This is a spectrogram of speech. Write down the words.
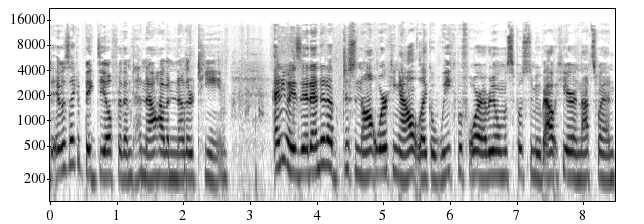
It was like a big deal for them to now have another team. Anyways, it ended up just not working out like a week before everyone was supposed to move out here and that's when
